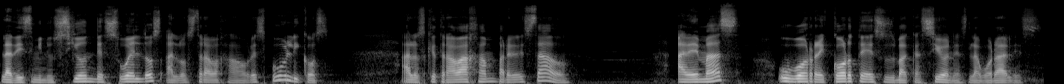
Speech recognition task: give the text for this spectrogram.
la disminución de sueldos a los trabajadores públicos, a los que trabajan para el Estado. Además, hubo recorte de sus vacaciones laborales.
